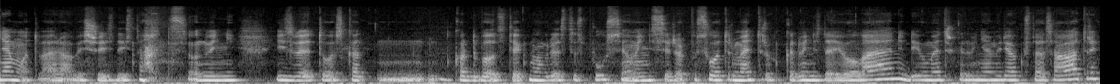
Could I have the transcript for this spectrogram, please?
ņemot vērā visas šīs distances, un viņi izvietos, kad mm, kordabols tiek nogriezts uz pusi, un viņas ir ar pusotru metru, kad viņas dejo lēni, divu metru, kad viņām ir jākustās ātri.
